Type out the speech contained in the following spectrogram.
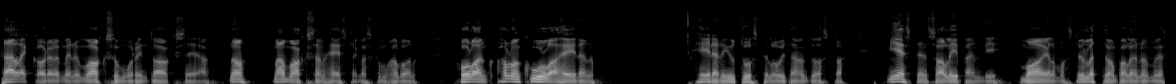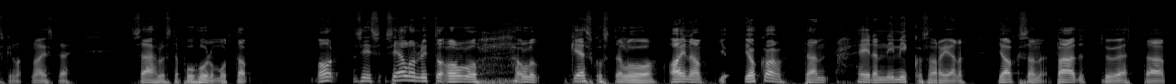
tälle kaudelle mennyt maksumurin taakse. Ja no, mä maksan heistä, koska mä haluan, haluan, haluan kuulla heidän heidän jutusteluitaan tuosta miesten salibändi maailmasta. Yllättävän paljon on myöskin naisten sählystä puhunut, mutta on, siis siellä on nyt ollut, ollut keskustelua aina joka tämän heidän nimikkosarjan jakson päätyttyy, että,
